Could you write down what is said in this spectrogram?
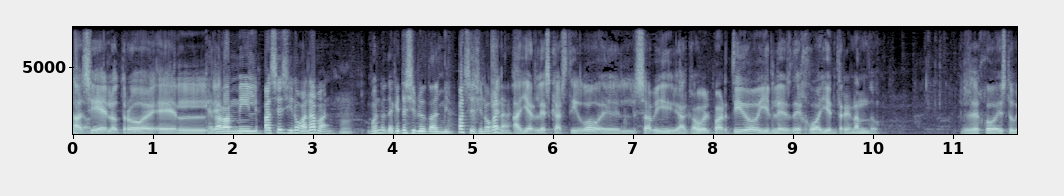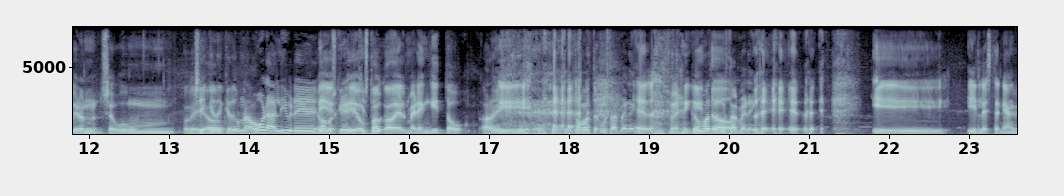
Ah, sí, el otro. El, que daban mil pases y no ganaban. Bueno, ¿de qué te sirve dar mil pases si no que ganas? Ayer les castigó el Xavi, acabó el partido y les dejó ahí entrenando. Les dejó, estuvieron según. porque Sí, yo que te quedó una hora libre. vi, Vamos, que, vi que un poco el merenguito. Ay, y- ¿Cómo te gusta el merengue? el merenguito. ¿Cómo te gusta el merengue? y, y les tenían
